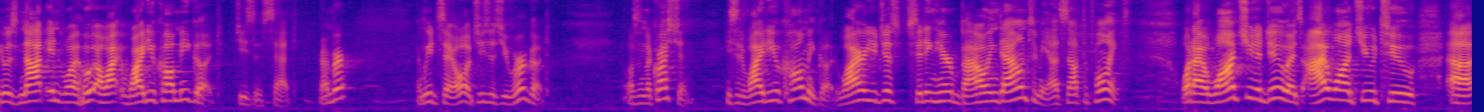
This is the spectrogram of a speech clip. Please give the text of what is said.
he was not in. Why, why, why do you call me good? Jesus said. Remember? And we'd say, Oh, Jesus, you were good. Wasn't the question. He said, Why do you call me good? Why are you just sitting here bowing down to me? That's not the point. What I want you to do is, I want you to, uh,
